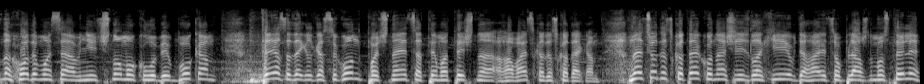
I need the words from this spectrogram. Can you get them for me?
Знаходимося в нічному клубі Бука, де за декілька секунд почнеться тематична гавайська дискотека. На цю дискотеку наші дітлахи вдягаються в пляжному стилі.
